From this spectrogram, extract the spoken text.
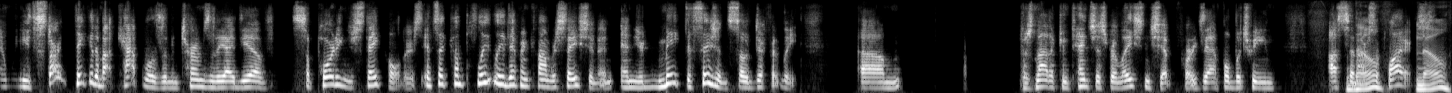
And when you start thinking about capitalism in terms of the idea of supporting your stakeholders, it's a completely different conversation and, and you make decisions so differently. Um, there's not a contentious relationship, for example, between us and no, our suppliers. No.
